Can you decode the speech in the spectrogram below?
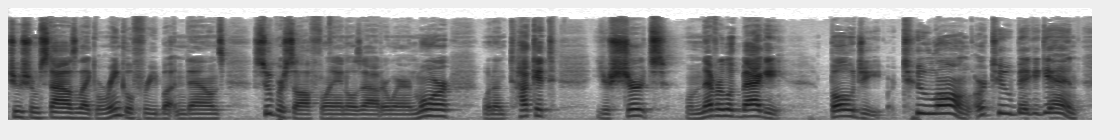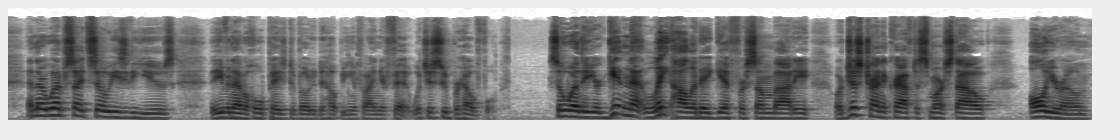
Choose from styles like wrinkle free button downs, super soft flannels, outerwear, and more. When Untuckit, your shirts will never look baggy bulgy, or too long, or too big again. And their website's so easy to use. They even have a whole page devoted to helping you find your fit, which is super helpful. So whether you're getting that late holiday gift for somebody or just trying to craft a smart style all your own,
